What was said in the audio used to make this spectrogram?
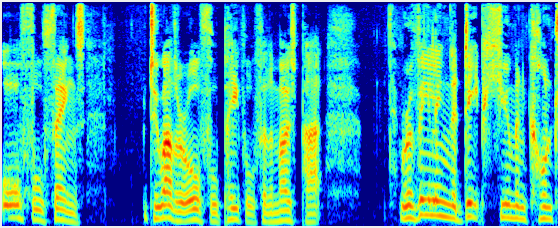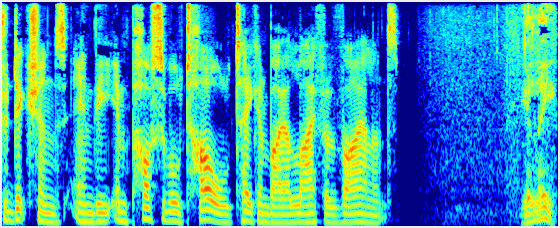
awful things to other awful people for the most part, revealing the deep human contradictions and the impossible toll taken by a life of violence. You're late.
